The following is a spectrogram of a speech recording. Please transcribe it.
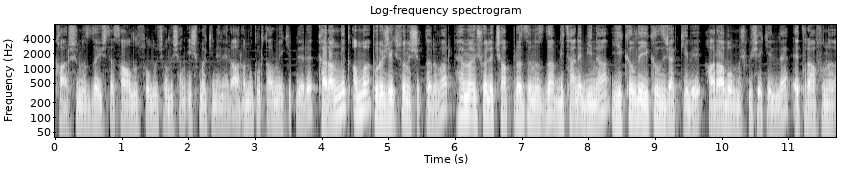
Karşınızda işte sağlı solu çalışan iş makineleri, arama kurtarma ekipleri. Karanlık ama projeksiyon ışıkları var. Hemen şöyle çaprazınızda bir tane bina yıkıldı yıkılacak gibi harap olmuş bir şekilde. Etrafını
